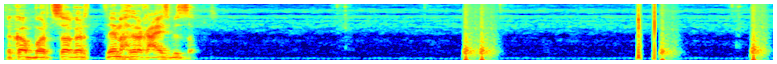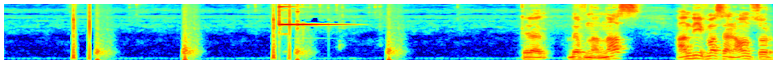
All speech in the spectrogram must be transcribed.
تكبر تصغر زي ما حضرتك عايز بالظبط. كده ضفنا النص. هنضيف مثلا عنصر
